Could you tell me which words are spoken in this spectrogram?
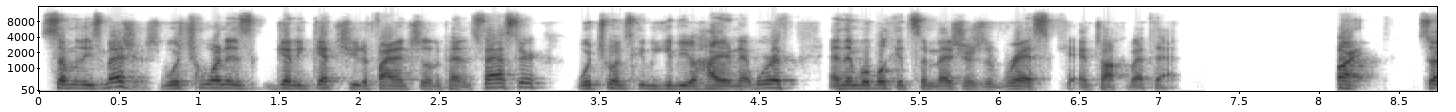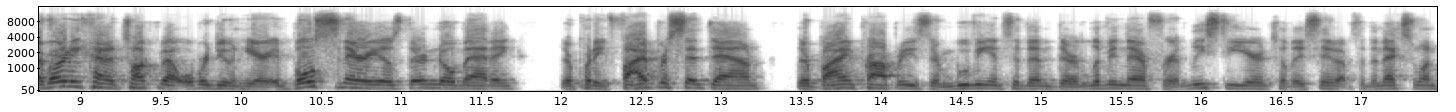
some of these measures. Which one is going to get you to financial independence faster? Which one's going to give you a higher net worth? And then we'll look at some measures of risk and talk about that. All right. So I've already kind of talked about what we're doing here. In both scenarios, they're nomading. They're putting 5% down. They're buying properties. They're moving into them. They're living there for at least a year until they save up for the next one.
